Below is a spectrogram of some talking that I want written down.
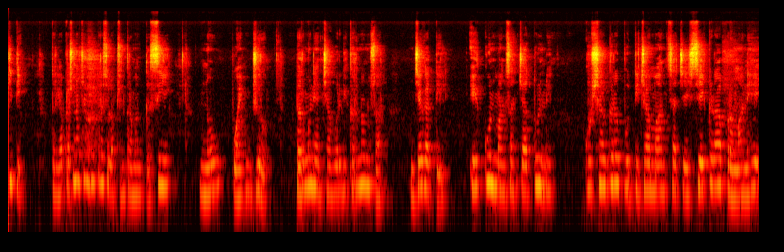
किती? तर या प्रश्नाचे उत्तर असेल ऑप्शन क्रमांक सी नऊ पॉईंट झिरो टर्मन यांच्या वर्गीकरणानुसार जगातील एकूण माणसांच्या तुलनेत कुशाग्र बुद्धीच्या माणसाचे शेकडा प्रमाण हे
